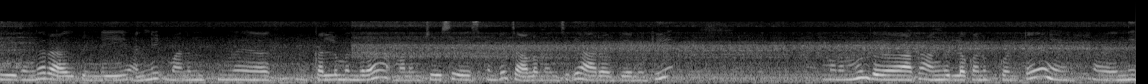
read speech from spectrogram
ఈ విధంగా రాగి పిండి అన్నీ మనం కళ్ళు ముందర మనం చూసి వేసుకుంటే చాలా మంచిది ఆరోగ్యానికి. మనము అంగడిలో కొనుక్కుంటే అవన్నీ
